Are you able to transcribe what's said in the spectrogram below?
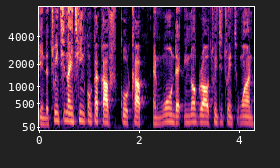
in the 2019 CONCACAF Gold Cup and won the inaugural 2021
